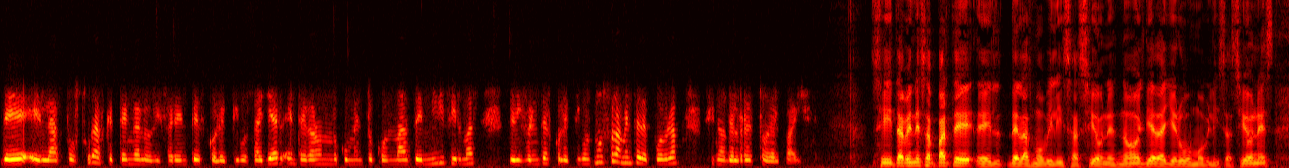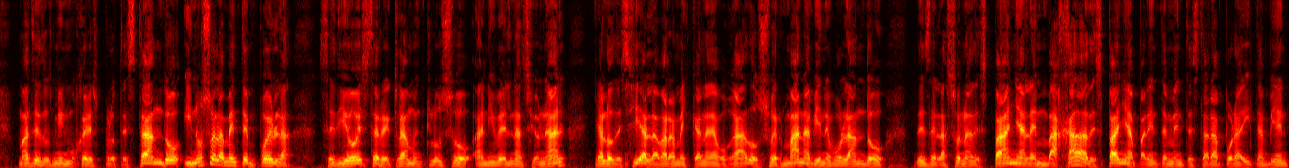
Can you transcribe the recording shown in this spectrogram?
de eh, las posturas que tengan los diferentes colectivos. Ayer entregaron un documento con más de mil firmas de diferentes colectivos, no solamente de Puebla, sino del resto del país. Sí, también esa parte de, las movilizaciones, ¿no? El día de ayer hubo movilizaciones, más de dos mil mujeres protestando, y no solamente en Puebla, se dio este reclamo incluso a nivel nacional, ya lo decía la Barra Mexicana de Abogados, su hermana viene volando desde la zona de España, la Embajada de España aparentemente estará por ahí también,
